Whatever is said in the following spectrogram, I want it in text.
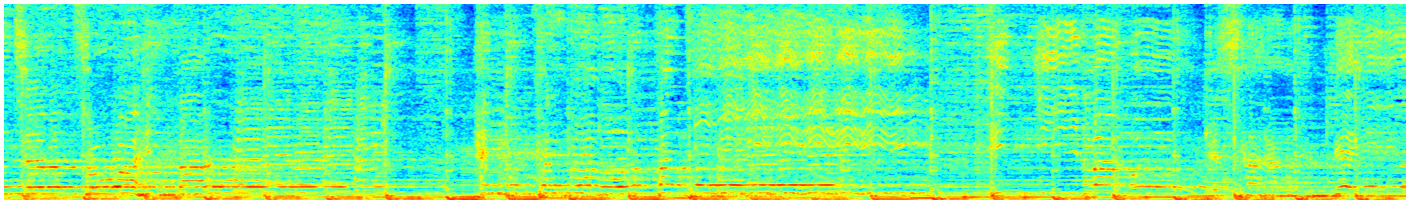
작년처럼 좋아했다. 행복한 너무는 파티 잊지마 오게 사랑 그래요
